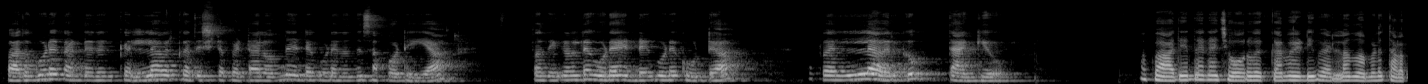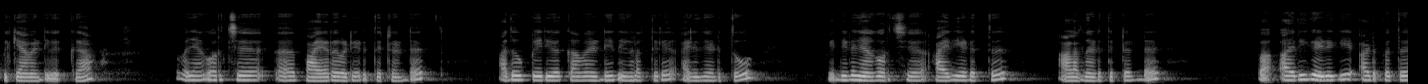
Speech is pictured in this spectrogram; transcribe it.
അപ്പോൾ അതും കൂടെ കണ്ട് നിങ്ങൾക്ക് എല്ലാവർക്കും അത് ഇഷ്ടപ്പെട്ടാൽ ഒന്ന് എന്റെ കൂടെ നിന്ന് സപ്പോർട്ട് ചെയ്യുക അപ്പോൾ നിങ്ങളുടെ കൂടെ എന്റെയും കൂടെ കൂട്ടുക. അപ്പോൾ എല്ലാവർക്കും താങ്ക് യു അപ്പോൾ ആദ്യം തന്നെ ചോറ് വെക്കാൻ വേണ്ടി വെള്ളം നമ്മൾ തിളപ്പിക്കാൻ വേണ്ടി വെക്കുക. അപ്പോൾ ഞാൻ കുറച്ച് പയർ ഇവിടെ എടുത്തിട്ടുണ്ട്. അത് ഉപ്പേരി വെക്കാൻ വേണ്ടി നീളത്തിൽ അരിഞ്ഞെടുത്തു. പിന്നീട് ഞാൻ കുറച്ച് അരി എടുത്ത് അളന്നെടുത്തിട്ടുണ്ട്. അപ്പോൾ അരി കഴുകി അടുപ്പത്ത്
